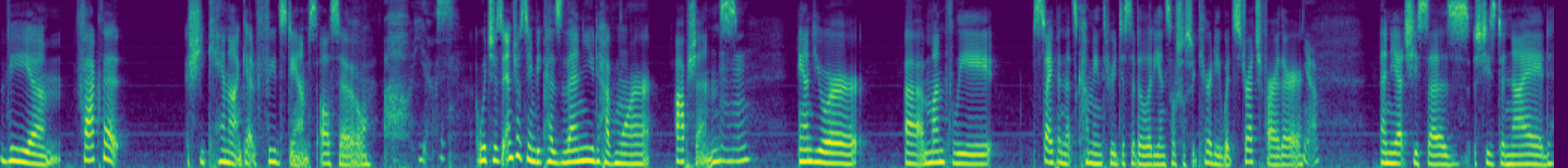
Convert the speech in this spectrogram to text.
The um, fact that she cannot get food stamps also. Oh yes which is interesting because then you'd have more options Mm-hmm. and your uh, monthly stipend that's coming through disability and social security would stretch farther Yeah. and yet she says she's denied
